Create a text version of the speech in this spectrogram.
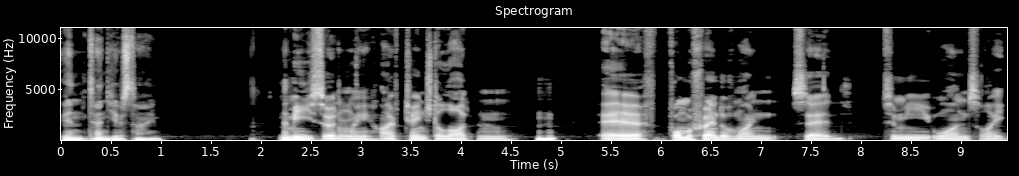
in 10 years' time? Me certainly, I've changed a lot. And Mhm. a former friend of mine said to me once, like,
